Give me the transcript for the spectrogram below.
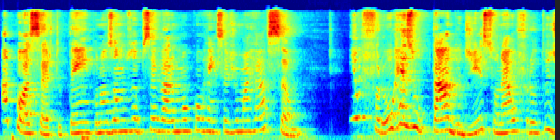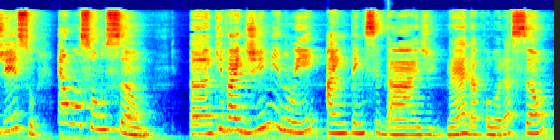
após certo tempo, nós vamos observar uma ocorrência de uma reação. E o, o resultado disso, né, o fruto disso, é uma solução uh, que vai diminuir a intensidade né, da coloração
